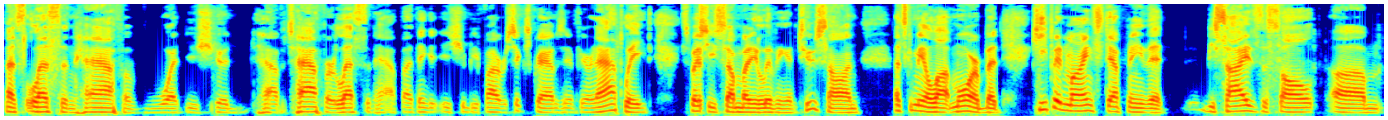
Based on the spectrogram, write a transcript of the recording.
that's less than half of what you should have. It's half or less than half. I think it should be five or six grams. And if you're an athlete, especially somebody living in Tucson, that's going to be a lot more. But keep in mind, Stephanie, that besides the salt, um,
